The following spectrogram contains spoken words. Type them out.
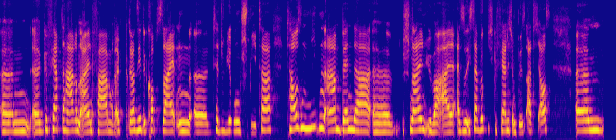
ähm, äh, gefärbte Haare in allen Farben, rasierte Kopfseiten, äh, Tätowierungen später, tausend Nietenarmbänder, äh, Schnallen überall. Also ich sah wirklich gefährlich und bösartig aus. Ähm,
